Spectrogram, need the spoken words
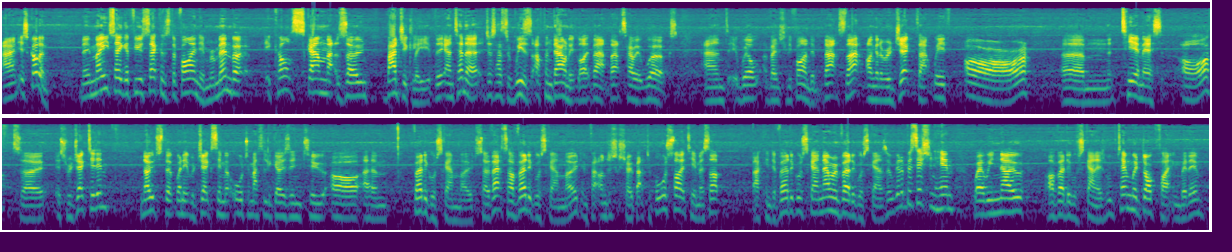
And it's got him. Now, it may take a few seconds to find him. Remember, it can't scan that zone magically. The antenna just has to whiz up and down it like that. That's how it works. And it will eventually find him. That's that. I'm going to reject that with R um, TMS R, so it's rejected him. Notes that when it rejects him, it automatically goes into our um, vertical scan mode. So that's our vertical scan mode. In fact, I'll just to show back to bore sight, TMS up, back into vertical scan. Now we're in vertical scan. So we're going to position him where we know our vertical scan is. We'll pretend we're dogfighting with him.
